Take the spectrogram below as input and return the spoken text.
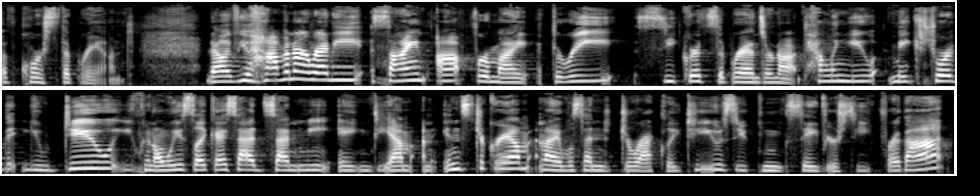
of course, the brand. Now, if you haven't already signed up for my three secrets the brands are not telling you, make sure that you do. You can always, like I said, send me a DM on Instagram and I will send it directly to you so you can save your seat for that.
